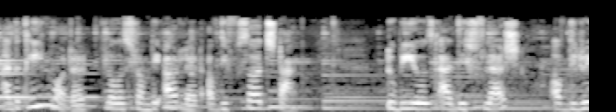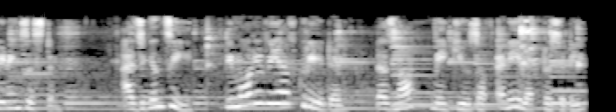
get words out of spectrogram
and the clean water flows from the outlet of the surge tank to be used as the flush of the draining system. As you can see, the model we have created does not make use of any electricity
